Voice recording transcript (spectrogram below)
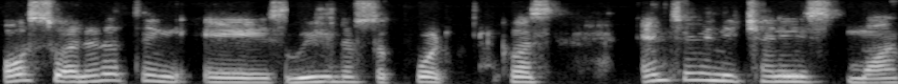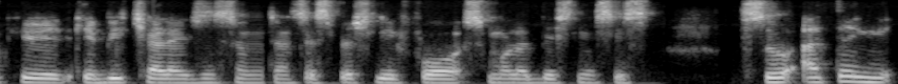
Also, another thing is regional support because entering the Chinese market can be challenging sometimes, especially for smaller businesses. So I think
